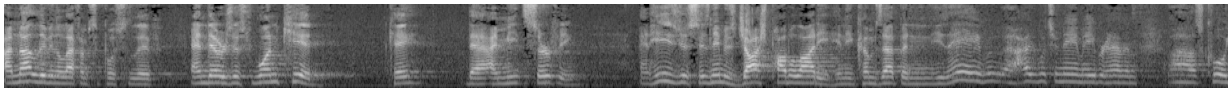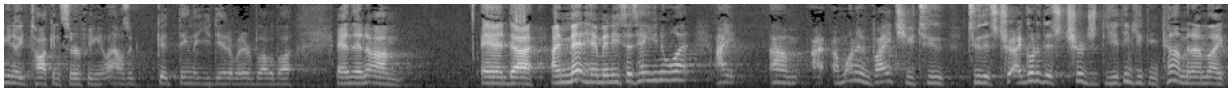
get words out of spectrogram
I'm not living the life I'm supposed to live. And there's just one kid, okay, that I meet surfing and he's just, his name is Josh Pavolotti. And he comes up and he's, hey, what's your name, Abraham? And, wow, it's cool. You know, you're talking surfing. Wow, it was a good thing that you did or whatever, blah, blah, blah. And then, um, and uh, I met him and he says, hey, you know what? I, um, I, I want to invite you to, to this church. I go to this church. Do you think you can come? And I'm like,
